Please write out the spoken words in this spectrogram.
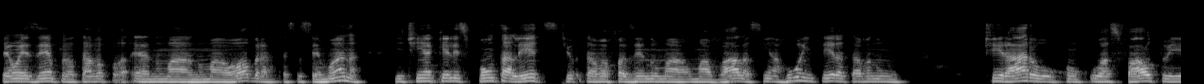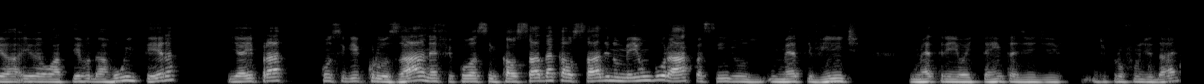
tem um exemplo, eu estava é, numa, numa obra essa semana, e tinha aqueles pontaletes, estava fazendo uma, uma vala, assim, a rua inteira estava num... Tiraram o, o asfalto e, a, e o aterro da rua inteira, e aí para conseguir cruzar, né, ficou assim, calçada a calçada e no meio um buraco, assim, de uns 1,20m, 1,80m de, de, de profundidade.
